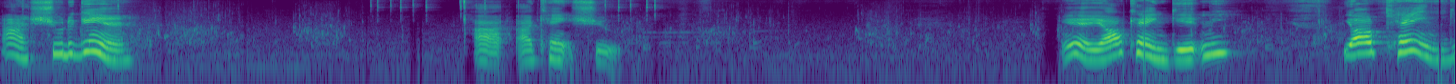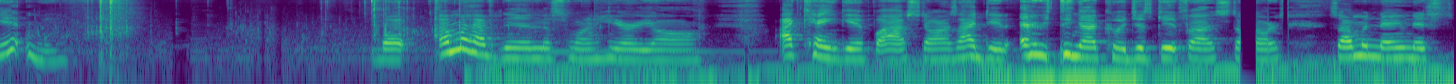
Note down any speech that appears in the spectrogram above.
I shoot again. I I can't shoot. Yeah, y'all can't get me. Y'all can't get me. But I'm gonna have to end this one here, y'all. I can't get five stars. I did everything I could just get five stars. So I'm gonna name this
